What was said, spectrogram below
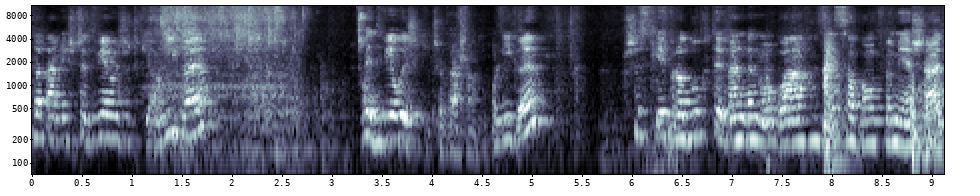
dodam jeszcze dwie łyżeczki oliwy. E, dwie łyżki, przepraszam, oliwy. Wszystkie produkty będę mogła ze sobą wymieszać.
